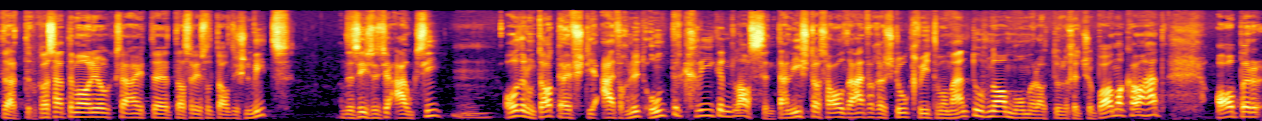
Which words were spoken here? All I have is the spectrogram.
da was hat Mario gesagt? Äh, das Resultat ist ein Witz. Und das ist es ja auch gewesen. Mhm. Oder? Und da darfst du dich einfach nicht unterkriegen lassen. Dann ist das halt einfach ein Stück weit Momentaufnahme, die man natürlich jetzt schon ein paar Mal gehabt hat. Aber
